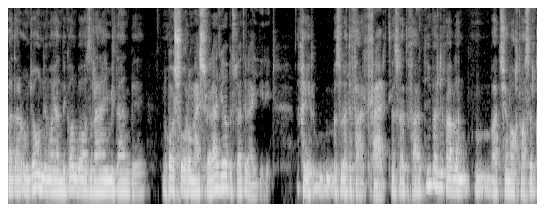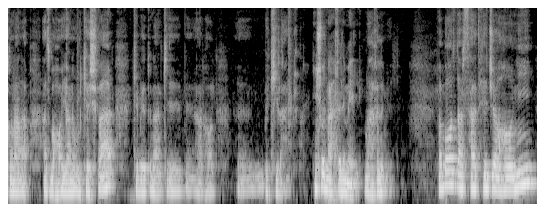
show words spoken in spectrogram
و در اونجا اون نمایندگان باز رأی میدن به با شور و مشورت یا به صورت رأی گیری خیر به صورت فرد فردی. به صورت فردی ولی قبلا باید شناخت حاصل کنن از بهایان اون کشور که بدونن که به هر حال به کی رأی این شد محفل ملی. محفل ملی. و باز در سطح جهانی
